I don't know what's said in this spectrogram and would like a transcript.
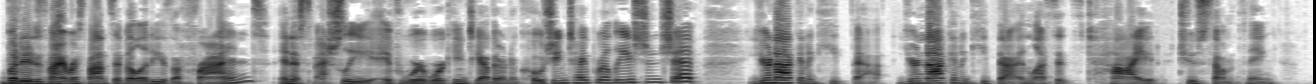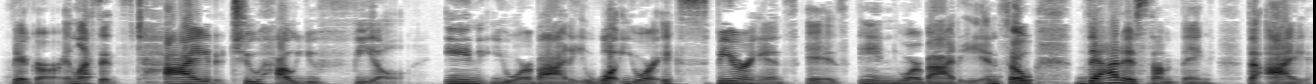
But it is my responsibility as a friend, and especially if we're working together in a coaching type relationship, you're not going to keep that. You're not going to keep that unless it's tied to something bigger, unless it's tied to how you feel in your body, what your experience is in your body. And so that is something that I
